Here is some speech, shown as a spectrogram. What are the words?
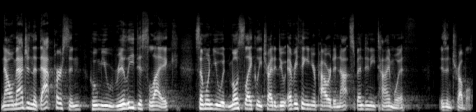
Now imagine that that person whom you really dislike someone you would most likely try to do everything in your power to not spend any time with, is in trouble.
